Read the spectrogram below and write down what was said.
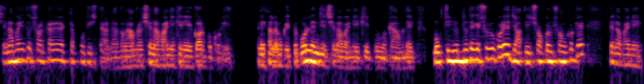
সেনাবাহিনী তো সরকারের একটা প্রতিষ্ঠান এবং আমরা সেনাবাহিনীকে নিয়ে গর্ব করি। সালাম বললেন যে, সেনাবাহিনীর কি ভূমিকা? আমাদের মুক্তিযুদ্ধ থেকে শুরু করে জাতির সকল সংকটে সেনাবাহিনীর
